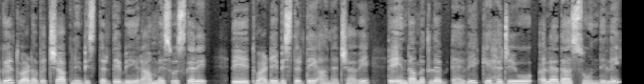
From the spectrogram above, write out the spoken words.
ਅਗਰ ਤੁਹਾਡਾ ਬੱਚਾ ਆਪਣੇ ਬਿਸਤਰ ਤੇ ਬੇਰਾਮ ਮਹਿਸੂਸ ਕਰੇ ਤੇ ਤੁਹਾਡੇ ਬਿਸਤਰ ਤੇ ਆਣਾ ਚਾਵੇ ਤੇ ਇਹਦਾ ਮਤਲਬ ਐਵੇਂ ਕਿ ਹਜੇ ਉਹ ਅਲੱਗਾ ਸੌਣ ਦੇ ਲਈ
